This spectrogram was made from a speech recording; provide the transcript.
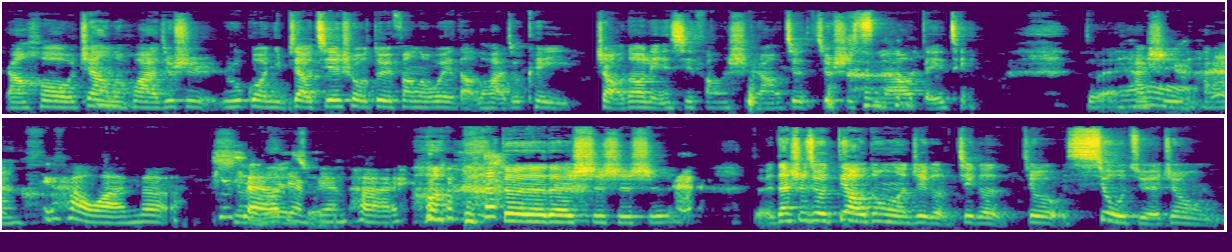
然后这样的话，就是如果你比较接受对方的味道的话，就可以找到联系方式，然后就就是 smile dating，对，还是还挺好玩的，听起来有点变态。对对对，是是是，对，但是就调动了这个这个就嗅觉这种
